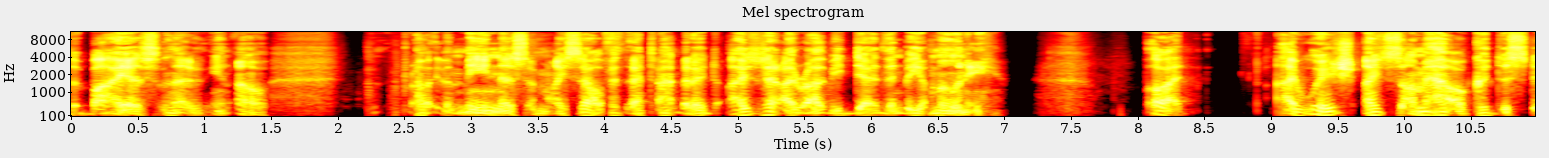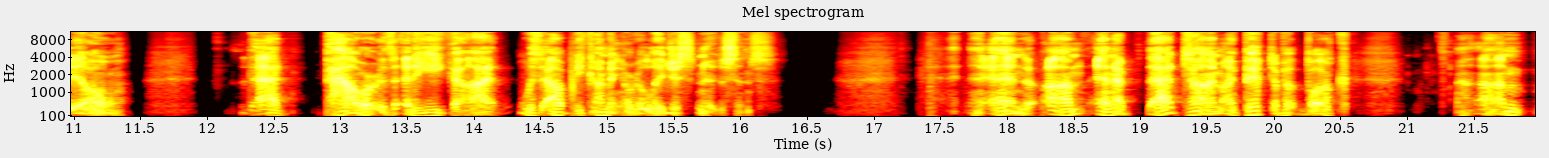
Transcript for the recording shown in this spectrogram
the bias and the, you know, probably the meanness of myself at that time. But I, I said I'd rather be dead than be a Moonie. But I wish I somehow could distill that power that he got without becoming a religious nuisance. And um, and at that time, I picked up a book um,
